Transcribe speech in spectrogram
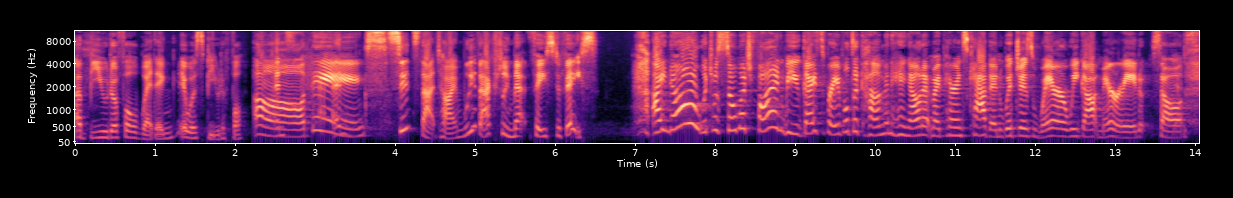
A, a, beautiful wedding. It was beautiful. Oh, thanks. since that time, we've actually met face to face. I know, which was so much fun. We, you guys were able to come and hang out at my parents' cabin, which is where we got married. So, yes.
